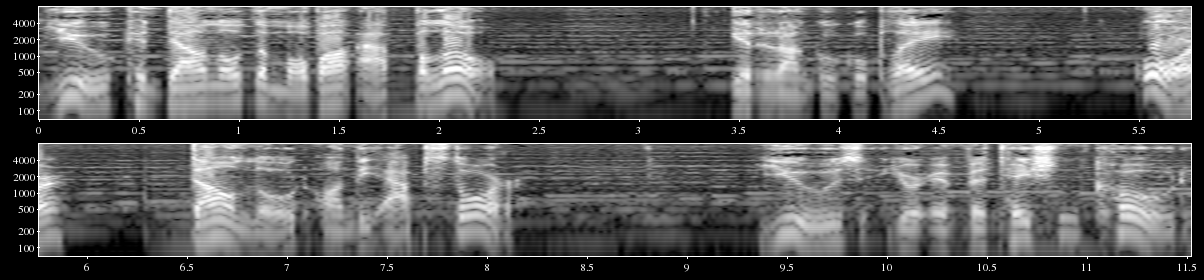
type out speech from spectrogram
you can download the mobile app below. Get it on Google Play or download on the App Store. Use your invitation code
